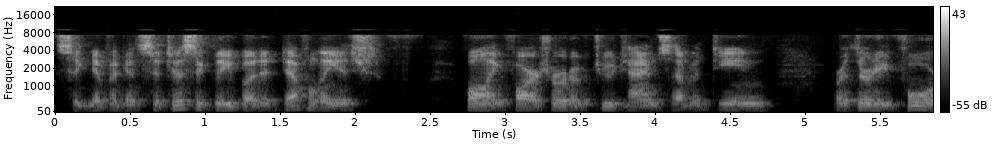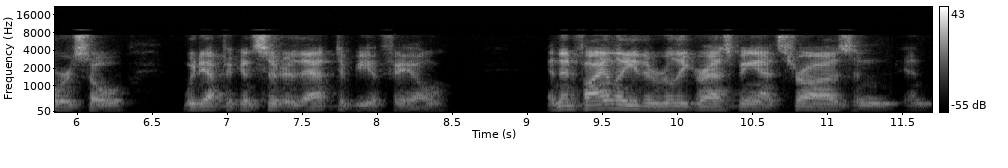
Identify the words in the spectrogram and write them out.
significant statistically, but it definitely is falling far short of 2 times 17 or 34. So we'd have to consider that to be a fail. And then finally, they're really grasping at straws and, and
